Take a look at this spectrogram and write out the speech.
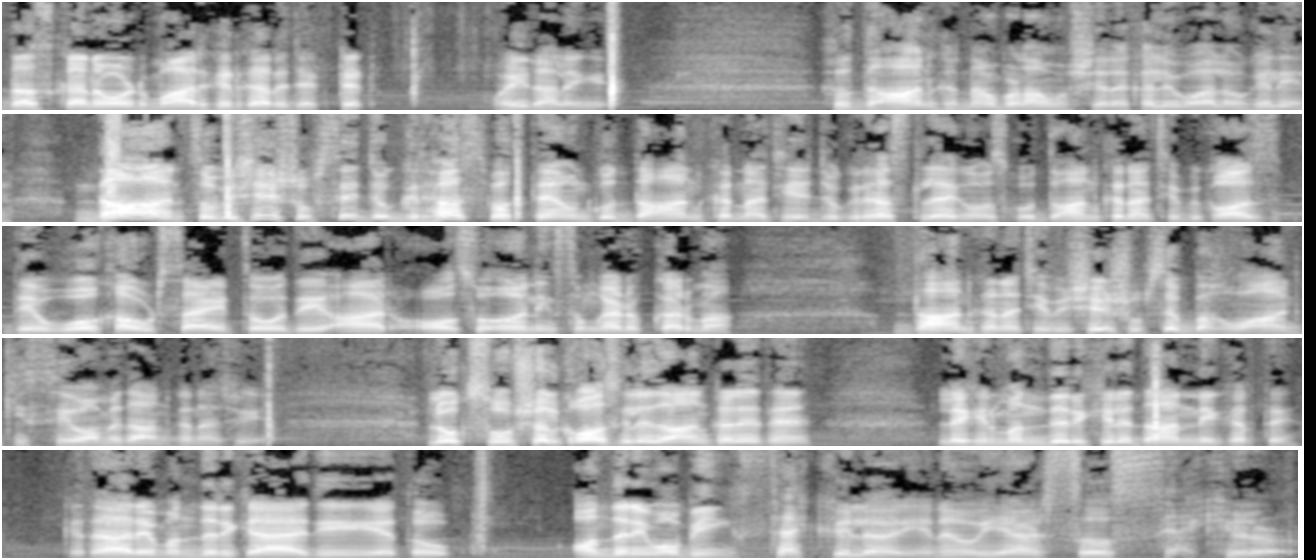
दस का नोट मार्केट का रिजेक्टेड वही डालेंगे। तो दान करना बड़ा मुश्किल है कलयुग वालों के लिए। दान तो विशेष रूप से जो गृहस्थ भक्त हैं, उनको दान करना चाहिए। जो गृहस्थ लेगा उसको दान करना चाहिए बिकॉज़ दे वर्क आउटसाइड तो they are also earning some kind of karma दान करना चाहिए। विशेष रूप से भगवान की सेवा में दान करना चाहिए। लोग सोशल कॉज के लिए दान कर देते हैं, लेकिन मंदिर के लिए दान नहीं करते। कहते अरे, मंदिर क्या है जी? ये तो on the name of being secular you know we are so secular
